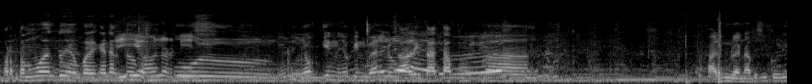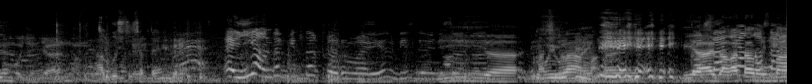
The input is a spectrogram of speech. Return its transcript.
Pertemuan tuh yang paling enak tuh Iya, bener, nyokin, nyokin Bandung. Saling tatap muka. Paling bulan apa sih kuliah? Agustus September. Eh iya, ntar kita ke rumah ya di di Iya. Masih lama. Iya, kata rumah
